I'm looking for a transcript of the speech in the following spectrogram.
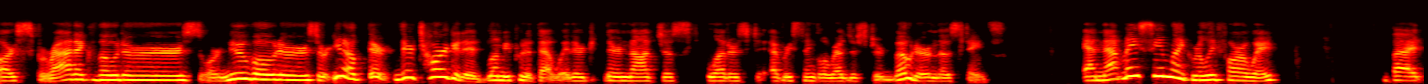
are sporadic voters or new voters or you know they're they're targeted let me put it that way they're they're not just letters to every single registered voter in those states and that may seem like really far away but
